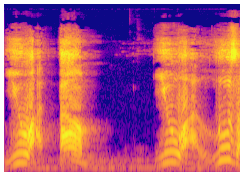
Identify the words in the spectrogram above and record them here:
You are dumb. You are loser.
